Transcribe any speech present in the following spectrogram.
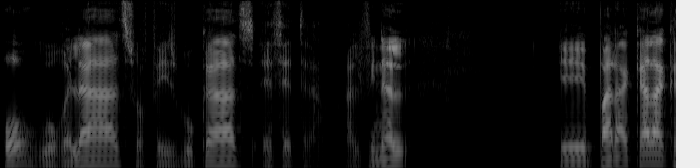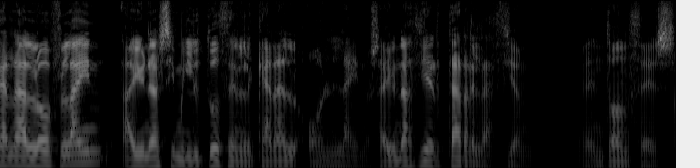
o Google Ads o Facebook Ads, etc. Al final, eh, para cada canal offline hay una similitud en el canal online, o sea, hay una cierta relación. Entonces,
